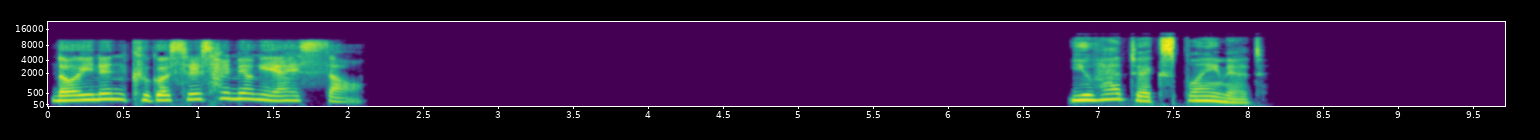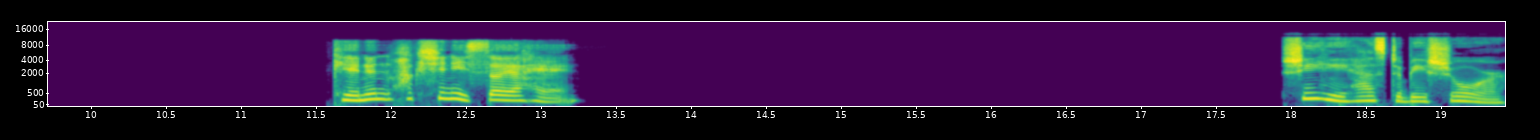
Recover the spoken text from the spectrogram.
너희는 그것을 설명해야 했어. You had to explain it. 걔는 확신이 있어야 해. She he has to be sure.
